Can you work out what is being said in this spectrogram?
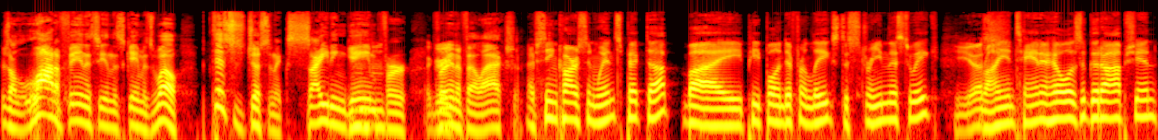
there's a lot of fantasy in this game as well. But this is just an exciting game for for Agreed. NFL action. I've seen Carson Wentz picked up by people in different leagues to stream this week. Yes. Ryan Tannehill is a good option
